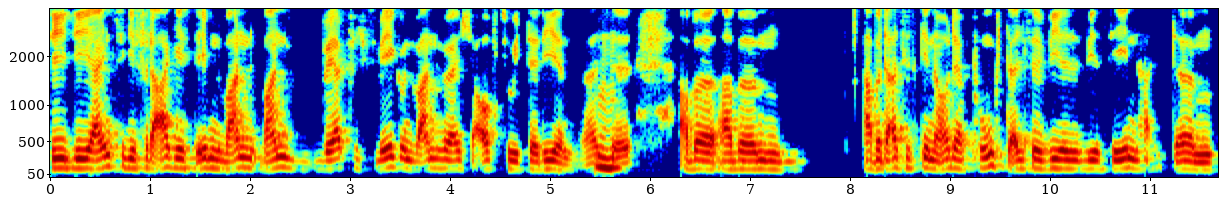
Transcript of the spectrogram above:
Die, die einzige Frage ist eben, wann, wann werfe ich es weg und wann höre ich auf zu iterieren. Also, mhm. aber, aber ähm, aber das ist genau der Punkt. Also wir, wir sehen halt, ähm,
